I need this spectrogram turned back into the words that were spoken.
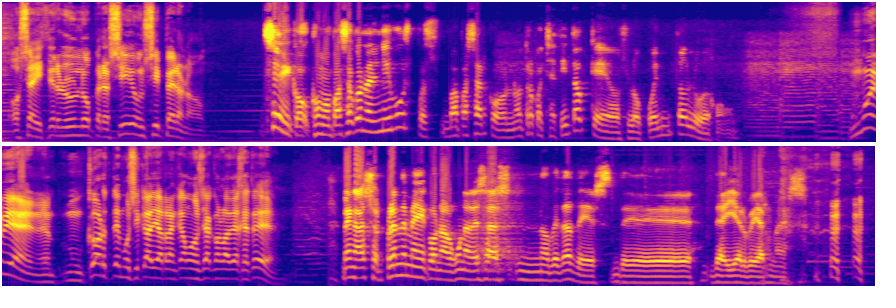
O sea, hicieron uno pero sí, un sí pero no. Sí, co- como pasó con el Nibus, pues va a pasar con otro cochecito que os lo cuento luego. Muy bien, corte musical y arrancamos ya con la DGT. Venga, sorpréndeme con alguna de esas novedades de, de ayer viernes.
